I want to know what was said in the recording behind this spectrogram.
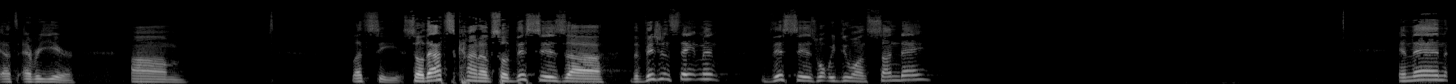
that's every year. Um, let's see. So that's kind of, so this is uh, the vision statement. This is what we do on Sunday. And then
